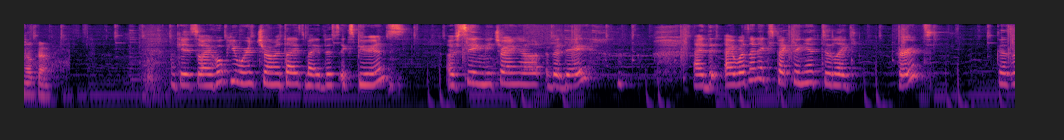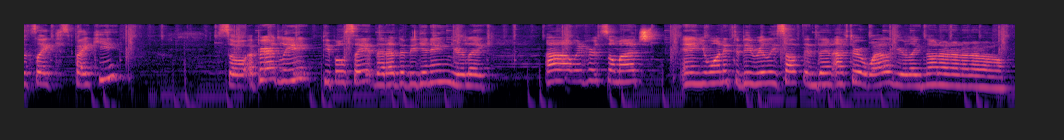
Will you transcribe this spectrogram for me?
Okay. Okay, so I hope you weren't traumatized by this experience of seeing me trying out a bidet. I, d- I wasn't expecting it to like hurt because it's like spiky. So apparently people say that at the beginning you're like, ah, it hurts so much and you want it to be really soft and then after a while you're like, no, no, no, no, no, no, no.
